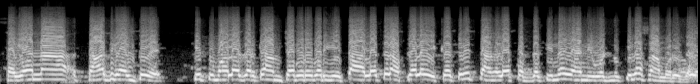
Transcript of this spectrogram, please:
सगळ्यांना साथ घालतोय की तुम्हाला जर का आमच्या बरोबर येता आलं तर आपल्याला एकत्रित चांगल्या पद्धतीनं या निवडणुकीला सामोरं नाही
